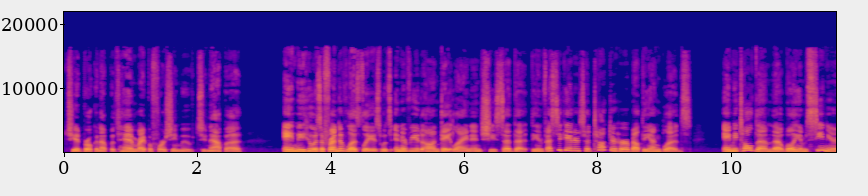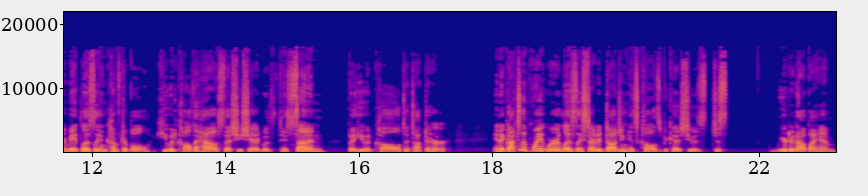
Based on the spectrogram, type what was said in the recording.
she had broken up with him right before she moved to Napa. Amy, who is a friend of Leslie's, was interviewed on Dateline and she said that the investigators had talked to her about the Youngbloods. Amy told them that William Sr. made Leslie uncomfortable. He would call the house that she shared with his son, but he would call to talk to her. And it got to the point where Leslie started dodging his calls because she was just weirded out by him.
